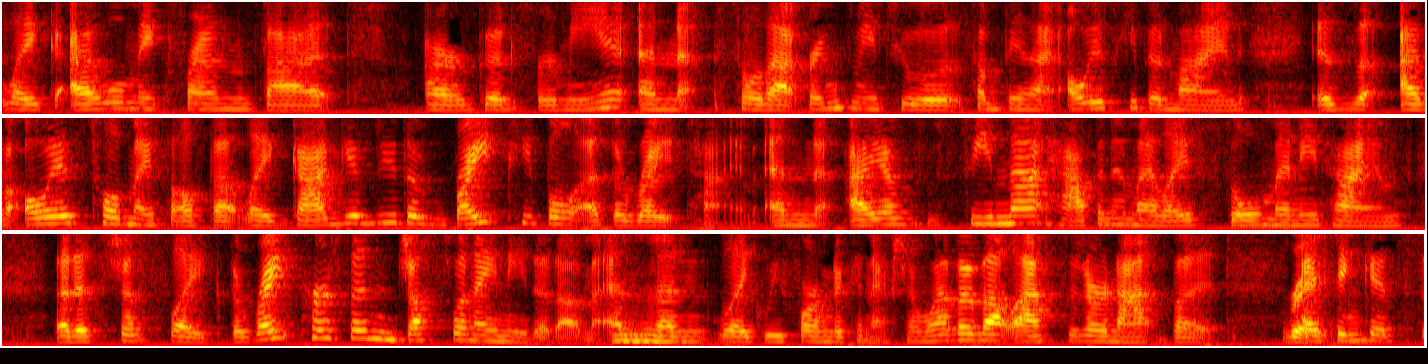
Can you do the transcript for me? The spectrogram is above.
like I will make friends that are good for me. And so that brings me to something that I always keep in mind is I've always told myself that like God gives you the right people at the right time. And I have seen that happen in my life so many times that it's just like the right person just when I needed them and mm-hmm. then like we formed a connection whether that lasted or not but I think it's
